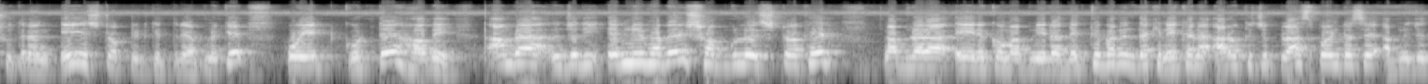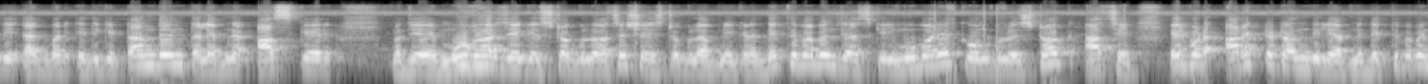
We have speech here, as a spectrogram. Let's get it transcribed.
সুতরাং এই স্টকটির ক্ষেত্রে আপনাকে ওয়েট করতে হবে। আমরা যদি এমনিভাবে সবগুলো স্টকের আপনারা এইরকম আপনি এরা দেখতে পারেন। দেখেন, এখানে আরও কিছু প্লাস পয়েন্ট আছে। আপনি যদি একবার এদিকে টান দেন, তাহলে আপনি আজকের যে মুভার যে স্টকগুলো আছে, সেই স্টকগুলো আপনি এখানে দেখতে পাবেন যে আজকে এই মুভারে কোনগুলো স্টক আছে। এরপর আরেকটা টান দিলে আপনি দেখতে পাবেন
